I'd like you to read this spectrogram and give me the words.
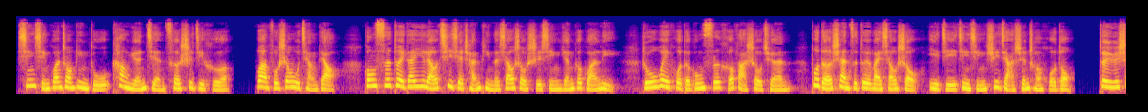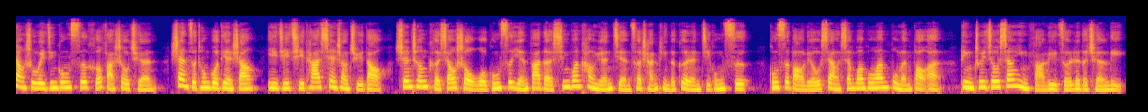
新型冠状病毒抗原检测试剂盒。万福生物强调，公司对该医疗器械产品的销售实行严格管理，如未获得公司合法授权，不得擅自对外销售以及进行虚假宣传活动。对于上述未经公司合法授权、擅自通过电商以及其他线上渠道宣称可销售我公司研发的新冠抗原检测产品的个人及公司。公司保留向相关公安部门报案并追究相应法律责任的权利。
